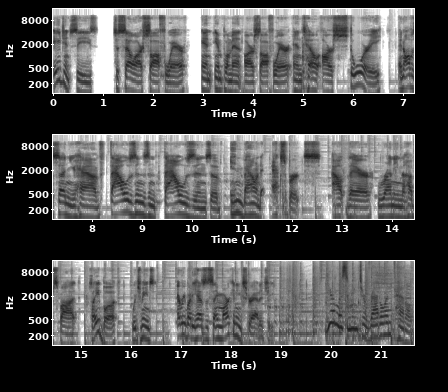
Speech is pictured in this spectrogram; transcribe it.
agencies to sell our software and implement our software and tell our story. And all of a sudden, you have thousands and thousands of inbound experts out there running the HubSpot playbook, which means everybody has the same marketing strategy. You're listening to Rattle and Pedal,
